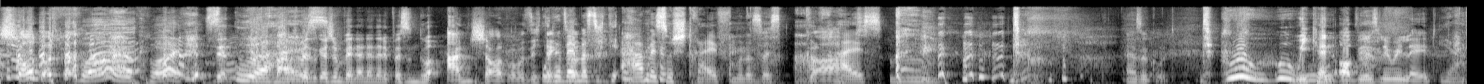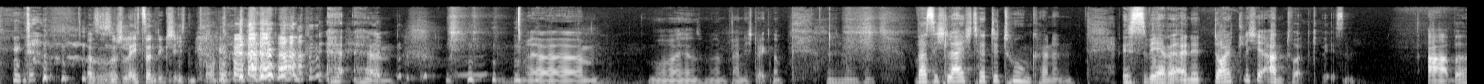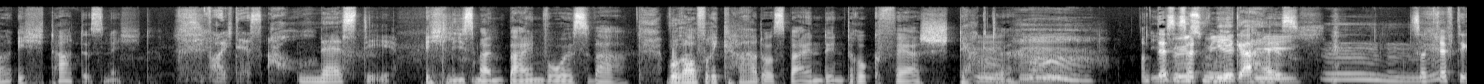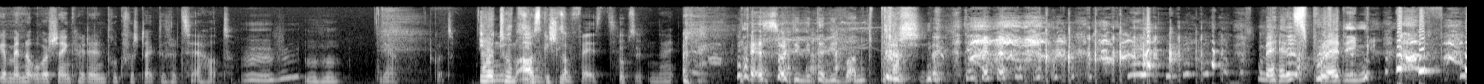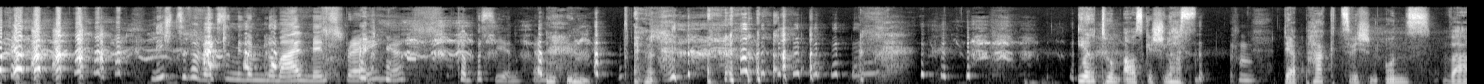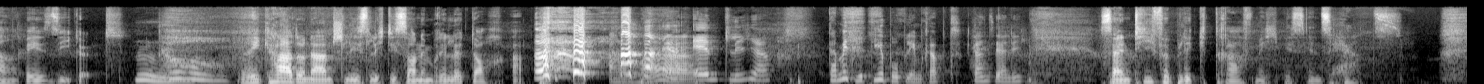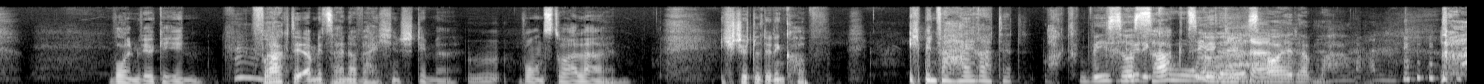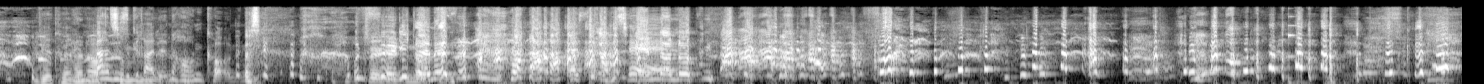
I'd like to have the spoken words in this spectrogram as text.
schon, oder? Voll, voll. Manchmal sogar schon, wenn einen eine Person nur anschaut, wo man sich Oder denkt, wenn so, man sich die Arme so streifen oder so, ist Gott. heiß. Mm. also gut. We can obviously relate. Ja. Also so schlecht sind die Geschichten. ähm, wo war jetzt mein Bein nicht weggenommen. Was ich leicht hätte tun können. Es wäre eine deutliche Antwort gewesen. Aber ich tat es nicht. Sie wollte es auch. Nasty. Ich ließ mein Bein, wo es war, worauf Ricardos Bein den Druck verstärkte. Und das Ich ist halt mega heiß. So ein kräftiger Männeroberschenkel, der den Druck verstärkt, ist halt sehr hart. Mhm. Ja, gut. Irrtum ausgeschlossen. Zu fest. Upsi. Nein. Es soll die nicht an die Wand pushen. Manspreading. Nicht zu verwechseln mit einem normalen Manspreading. Ja. Kann passieren. Ja. Irrtum ausgeschlossen. Der Pakt zwischen uns war besiegelt. Ricardo nahm schließlich die Sonnenbrille doch ab. Endlich, ja. Damit hätte ihr Problem gehabt, ganz ehrlich. Sein tiefer Blick traf mich bis ins Herz. Wollen wir gehen? fragte er mit seiner weichen Stimme. Wohnst du allein? Ich schüttelte den Kopf. Ich bin verheiratet. Wieso Blöde sagt Kuh, sie das heute? Wir können auch Mann ist zum gerade in Hongkong. und Vögelt einen. Kindernutten.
